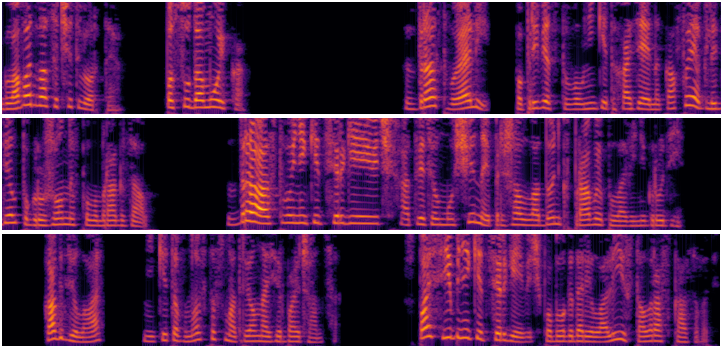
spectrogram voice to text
Глава двадцать четвертая. Посудомойка. «Здравствуй, Али!» — поприветствовал Никита хозяина кафе и оглядел погруженный в полумрак зал. «Здравствуй, Никита Сергеевич!» — ответил мужчина и прижал ладонь к правой половине груди. «Как дела?» — Никита вновь посмотрел на азербайджанца. «Спасибо, Никита Сергеевич!» — поблагодарил Али и стал рассказывать.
